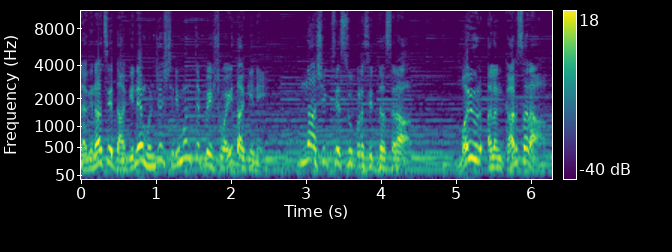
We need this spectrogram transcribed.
लग्नाचे दागिने म्हणजे श्रीमंत पेशवाई दागिने. नाशिकचे सुप्रसिद्ध सराफ मयूर अलंकार सराफ.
